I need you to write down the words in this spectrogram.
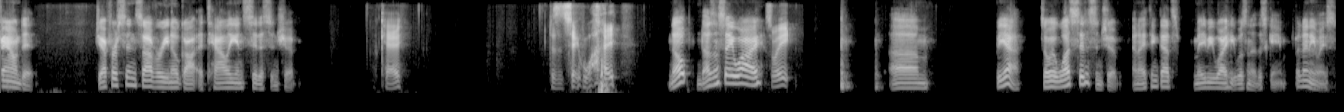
found it. Jefferson Savarino got Italian citizenship. Okay. Does it say why? Nope, doesn't say why. Sweet. Um, but yeah, so it was citizenship, and I think that's maybe why he wasn't at this game. But anyways,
